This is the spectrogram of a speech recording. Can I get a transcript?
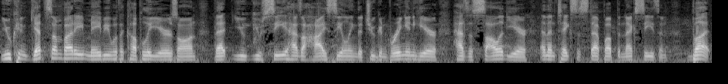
You can get somebody maybe with a couple of years on that you, you see has a high ceiling that you can bring in here, has a solid year, and then takes a step up the next season. But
